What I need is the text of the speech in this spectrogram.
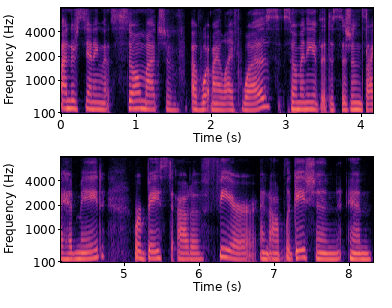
understanding that so much of, of what my life was, so many of the decisions I had made were based out of fear and obligation and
